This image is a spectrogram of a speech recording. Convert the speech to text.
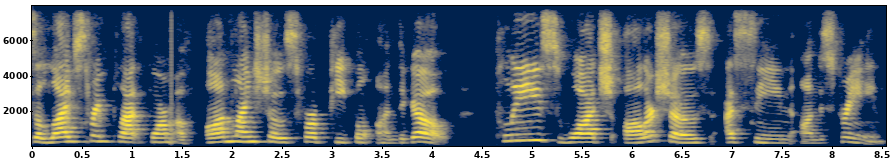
Is a live stream platform of online shows for people on the go. Please watch all our shows as seen on the screen.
